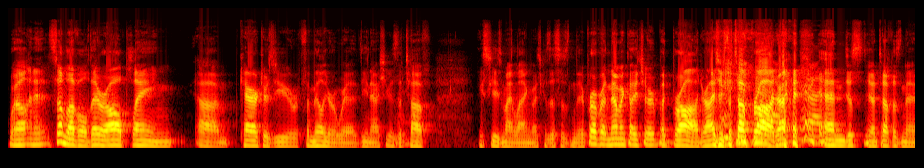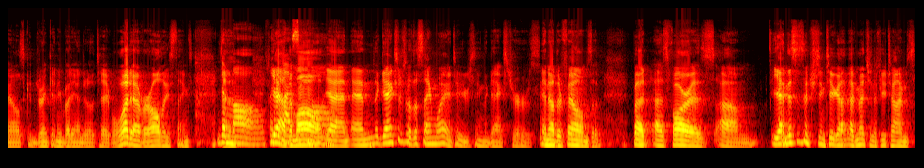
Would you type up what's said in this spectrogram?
Well, and at some level, they were all playing um, characters you're familiar with. You know, she was the tough, excuse my language because this isn't the appropriate nomenclature, but broad, right? She's a tough broad, right? Yeah. And just, you know, tough as nails, can drink anybody under the table, whatever, all these things. The And- moll, yeah, the moll. moll. Yeah, and, and the gangsters are the same way, too. You've seen the gangsters in other films. But as far as, um, yeah, and this is interesting, too. I've mentioned a few times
